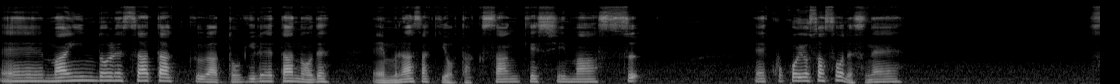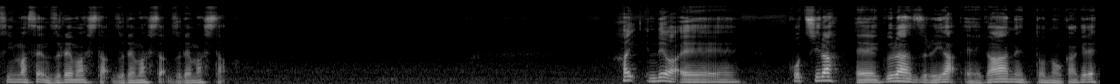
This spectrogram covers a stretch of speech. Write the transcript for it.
えー、マインドレスアタックが途切れたので、えー、紫をたくさん消します。えー、ここ良さそうですね。すいません、ずれました、ずれました、ずれました。はい。では、えー、こちら、えー、グラズルや、えー、ガーネットのおかげで、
